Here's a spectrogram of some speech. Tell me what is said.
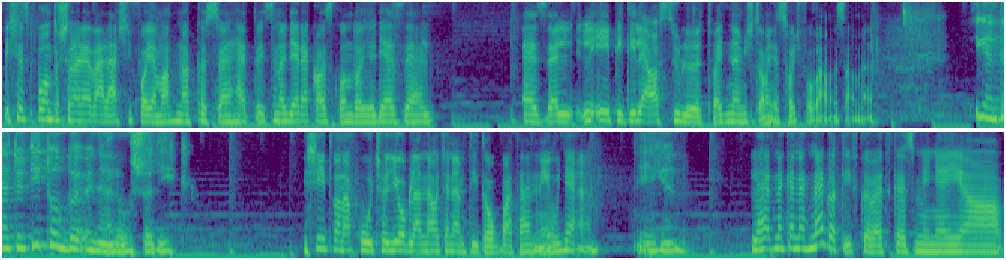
És ez pontosan a leválási folyamatnak köszönhető, hiszen a gyerek azt gondolja, hogy ezzel, ezzel építi le a szülőt, vagy nem is tudom, hogy ezt hogy fogalmazom meg. Igen, tehát ő titokba önállósodik. És itt van a kulcs, hogy jobb lenne, hogyha nem titokba tenni, ugye? Igen. Lehetnek ennek negatív következményei a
